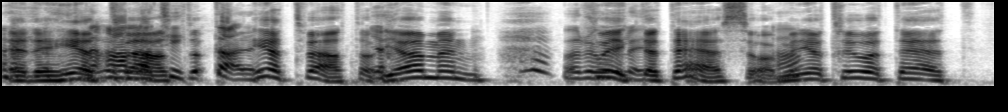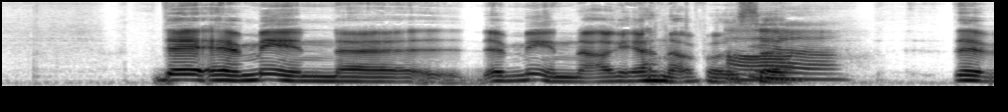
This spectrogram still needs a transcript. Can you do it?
är det helt tvärtom. tittar. Helt tvärtom. Ja. Ja, men sjukt att det är så. Ja. Men jag tror att det är, ett, det är, min, eh, det är min arena på Ja. Det,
